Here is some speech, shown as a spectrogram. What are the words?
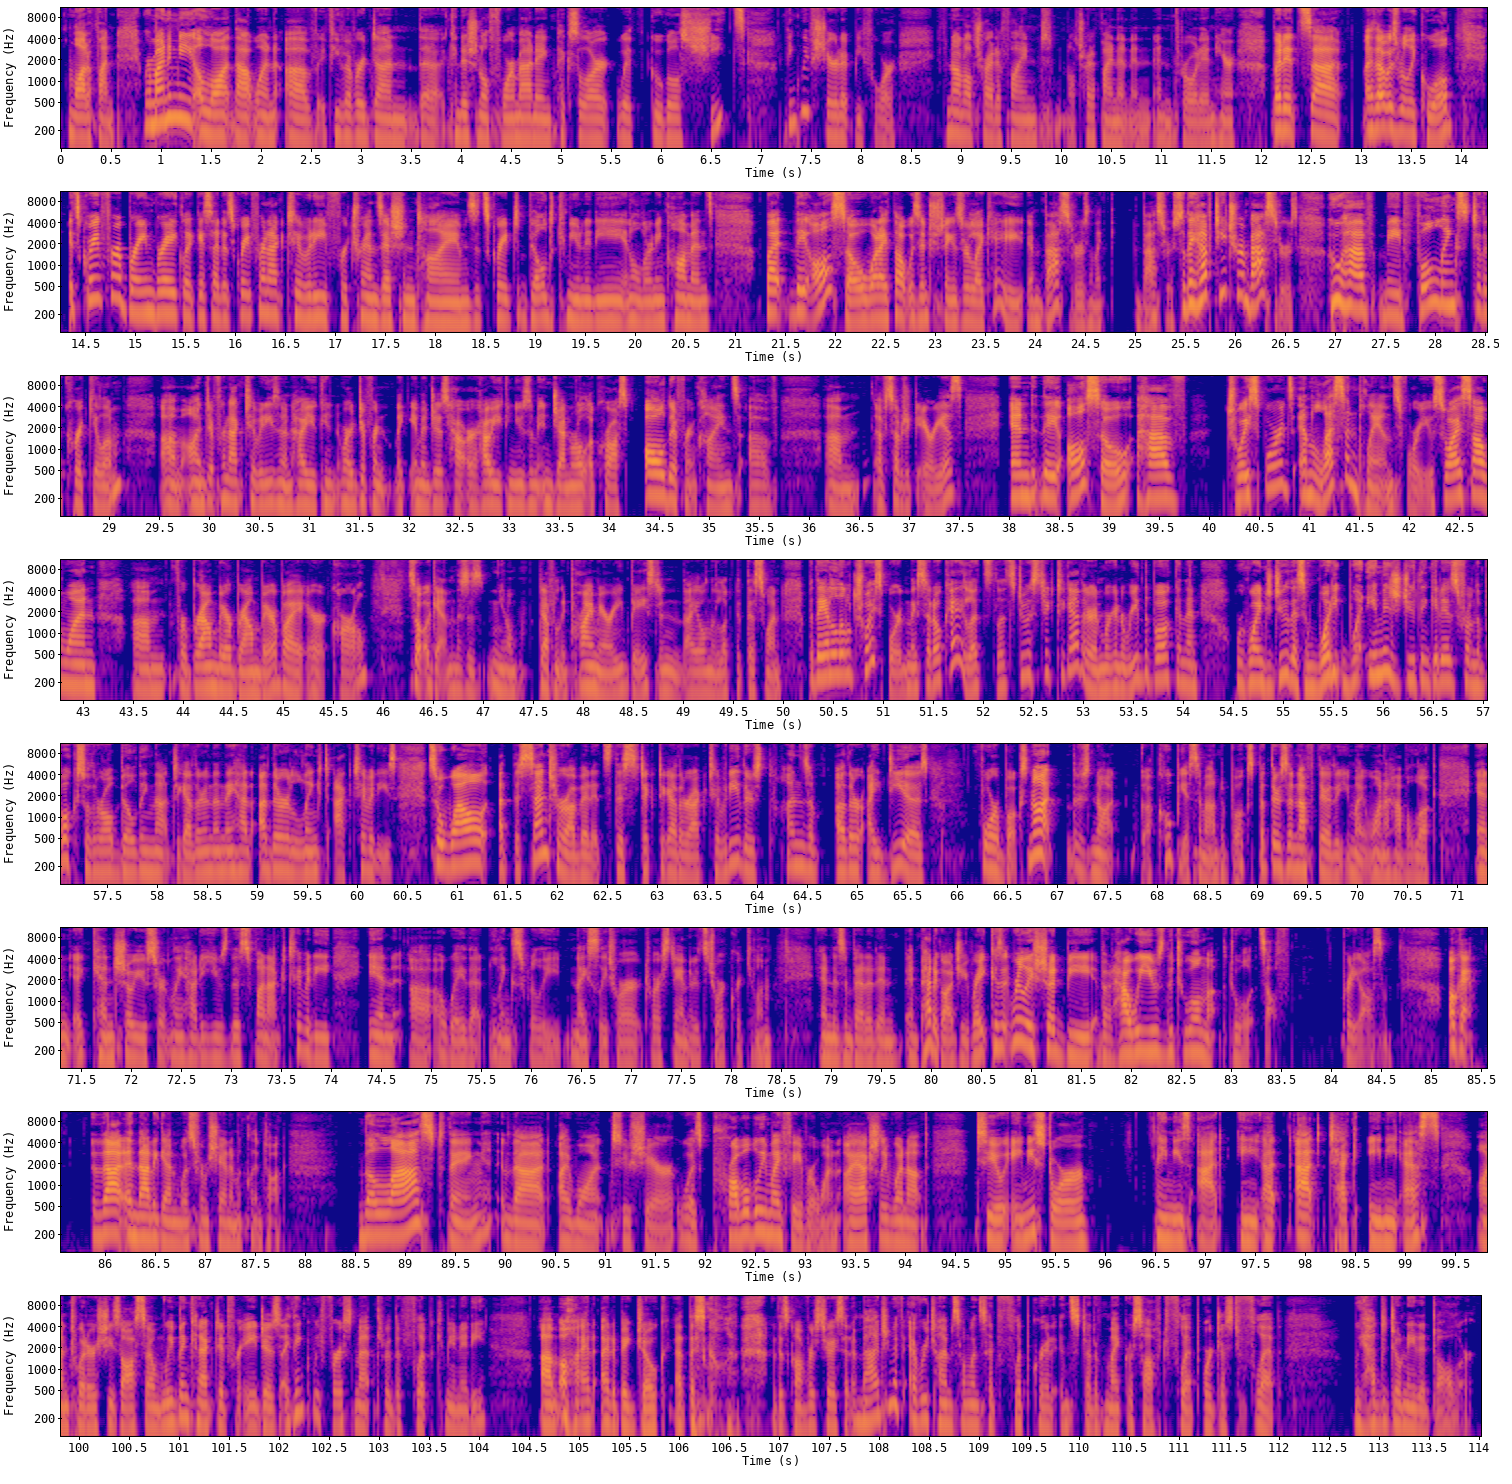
A lot of fun. Reminded me a lot that one of if you've ever done the conditional formatting pixel art with Google Sheets. I think we've shared it before. If not, I'll try to find I'll try to find it and, and throw it in here. But it's uh I thought it was really cool. It's great for a brain break. Like I said, it's great for an activity for transition times. It's great to build community in a learning commons. But they also, what I thought was interesting is they're like, hey, ambassadors. and like, ambassadors. So they have teacher ambassadors who have made full links to the curriculum um, on different activities and how you can, or different like images, how or how you can use them in general across all different kinds of um, of subject areas. And they also have choice boards and lesson plans for you. So I saw one um, for Brown Bear, Brown Bear by Eric Carle. So again, this is you know definitely primary based, and I only looked at this one. But they had a little choice board, and they said, okay, let's let's do a stick together, and we're going to read the book, and then we're going to do this. And what do, what image do you think it is from the book? So they're all building that together, and then they had other linked activities. So while at the center of it, it's this stick together activity. There's tons of other ideas for books. Not there's not a copious amount of books, but there's enough there that you might want to have a look. And it can show you certainly how to use this fun activity in uh, a way that links really nicely to our to our standards, to our curriculum, and is embedded in, in pedagogy, right? Because it really should be about how we use the tool, not the tool itself. Pretty awesome. Okay, that and that again was from Shannon McClintock. The last thing that I want to share was probably my favorite one. I actually went up to Amy Storer Amy's at at at Tech Amy S on Twitter. She's awesome. We've been connected for ages. I think we first met through the Flip community. Um, oh, I had, I had, a big joke at this at this conference too. I said, imagine if every time someone said Flipgrid instead of Microsoft Flip or just Flip, we had to donate a dollar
